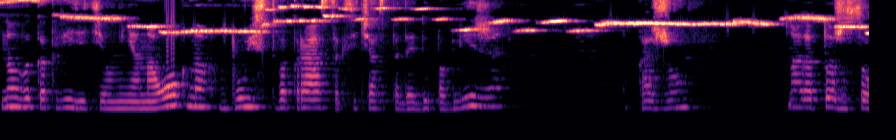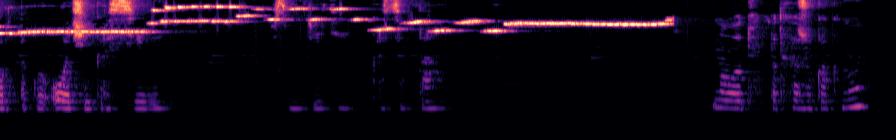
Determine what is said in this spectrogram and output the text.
Но вы как видите у меня на окнах буйство красок. Сейчас подойду поближе, покажу. Но это тоже сорт такой очень красивый. Посмотрите, красота. Ну вот, подхожу к окну.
